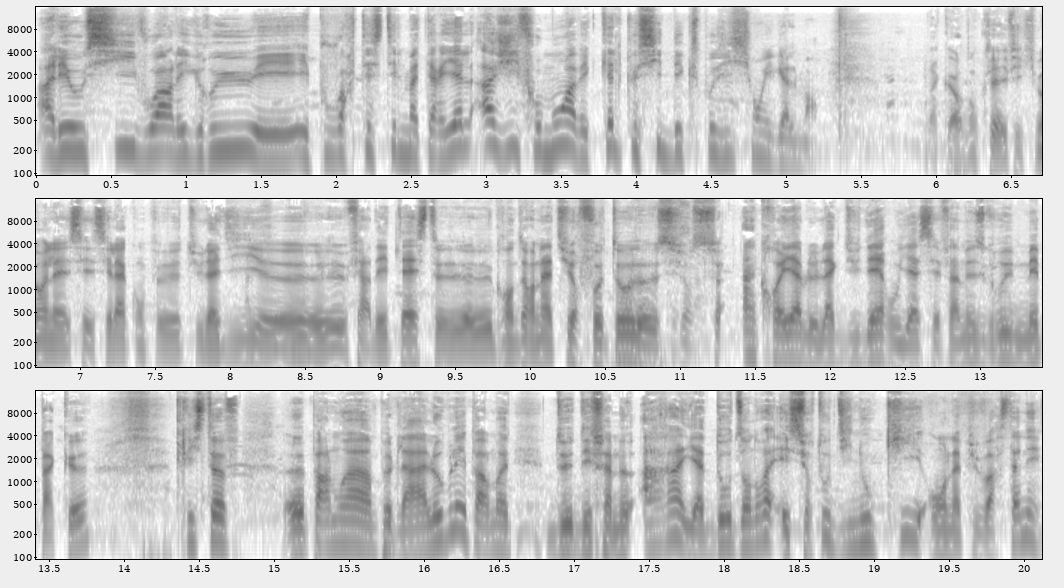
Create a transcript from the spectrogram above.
aller aussi voir les grues et, pouvoir tester le matériel à Giffaumont avec quelques sites d'exposition également. D'accord, donc effectivement, c'est là qu'on peut, tu l'as dit, euh, faire des tests de grandeur nature photo euh, sur ce incroyable lac du Der où il y a ces fameuses grues, mais pas que. Christophe, euh, parle-moi un peu de la Haloblé, parle-moi de, des fameux haras, il y a d'autres endroits, et surtout dis-nous qui on a pu voir cette année.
